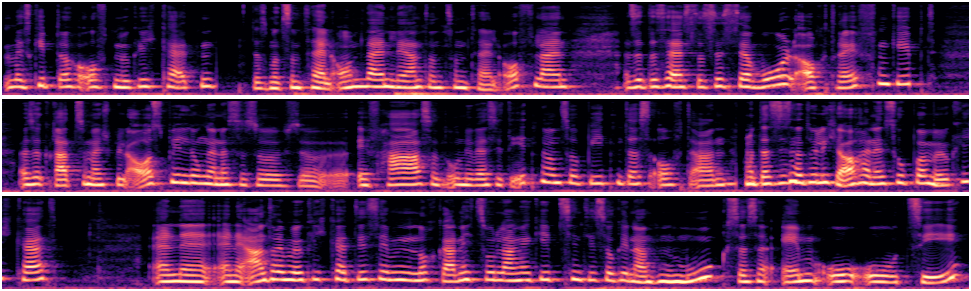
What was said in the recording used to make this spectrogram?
es gibt auch oft Möglichkeiten, dass man zum Teil online lernt und zum Teil offline. Also das heißt, dass es sehr wohl auch Treffen gibt. Also gerade zum Beispiel Ausbildungen, also so, so FHs und Universitäten und so bieten das oft an. Und das ist natürlich auch eine super Möglichkeit. Eine, eine andere Möglichkeit, die es eben noch gar nicht so lange gibt, sind die sogenannten MOOCs, also M-O-O-C.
